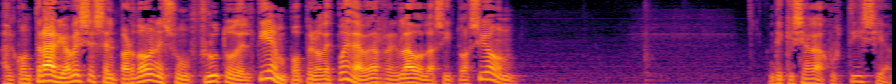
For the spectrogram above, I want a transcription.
Al contrario, a veces el perdón es un fruto del tiempo, pero después de haber arreglado la situación, de que se haga justicia.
